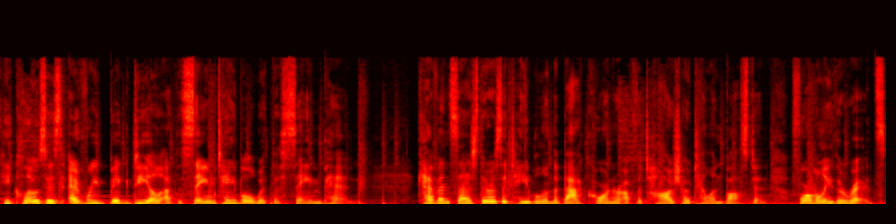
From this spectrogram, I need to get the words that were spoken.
He closes every big deal at the same table with the same pen. Kevin says there is a table in the back corner of the Taj Hotel in Boston, formerly the Ritz,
